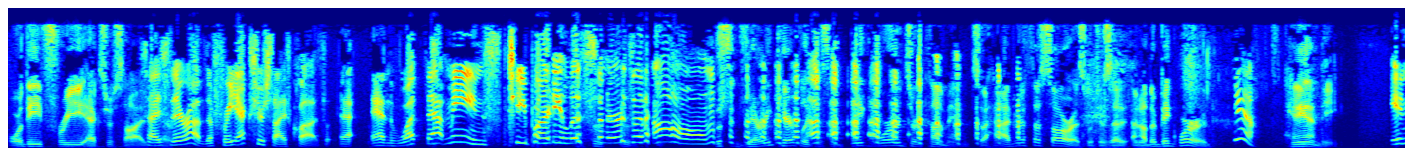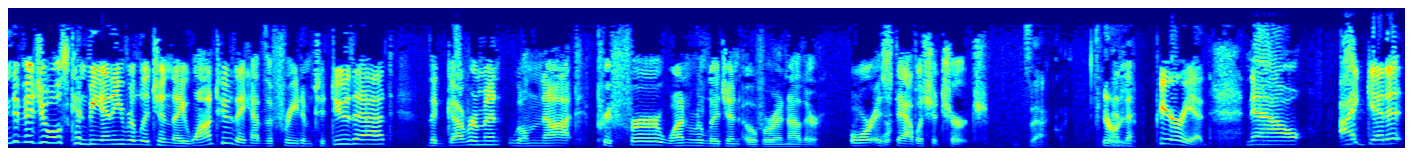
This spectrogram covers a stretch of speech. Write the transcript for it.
or the free exercise. exercise thereof, the free exercise clause. And what that means, Tea Party listeners at home. Listen very carefully because big words are coming. So have your thesaurus, which is a, another big word, Yeah. handy. Individuals can be any religion they want to. They have the freedom to do that. The government will not prefer one religion over another or establish a church. Exactly. Period. the- period. Now, I get it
